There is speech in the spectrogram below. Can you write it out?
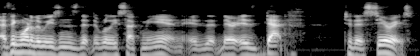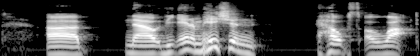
I think, one of the reasons that, really sucked me in is that there is depth to this series. Uh, now, the animation helps a lot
